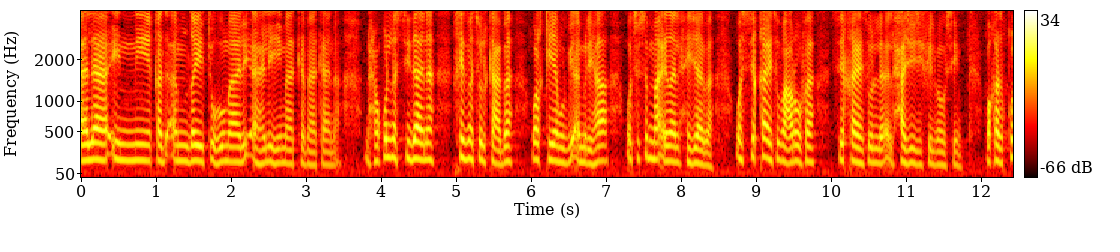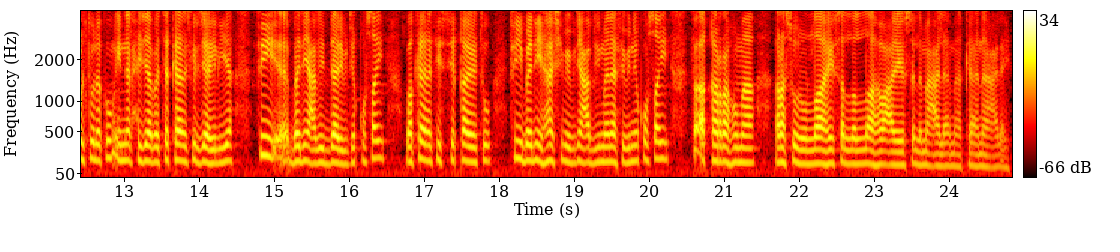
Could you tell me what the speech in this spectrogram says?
ألا إني قد أمضيتهما لأهلهما كما كان نحن قلنا السدانة خدمة الكعبة والقيام بأمرها وتسمى أيضا الحجابة والسقاية معروفة سقاية الحجيج في الموسم. وقد قلت لكم إن الحجابة كانت في الجاهلية في بني عبد الدار بن قصي وكانت السقاية في بني هاشم بن عبد مناف بن قصي فأقرهما رسول الله صلى الله عليه وسلم على ما كان عليه.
